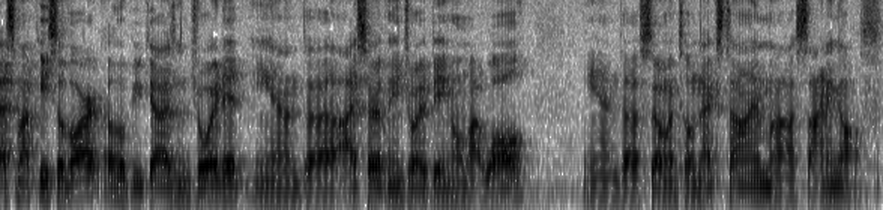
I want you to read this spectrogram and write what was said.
that's my piece of art. I hope you guys enjoyed it and uh, I certainly enjoyed being on my wall. And uh, so until next time, uh, signing off.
